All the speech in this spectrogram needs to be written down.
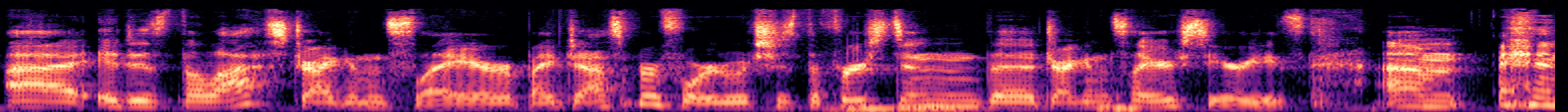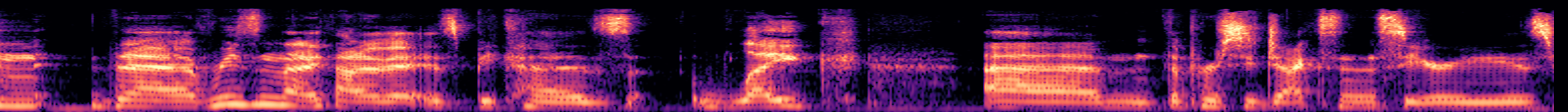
Uh, it is The Last Dragon Slayer by Jasper Fforde, which is the first in the Dragon Slayer series. Um, and the reason that I thought of it is because, like, um, the Percy Jackson series.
